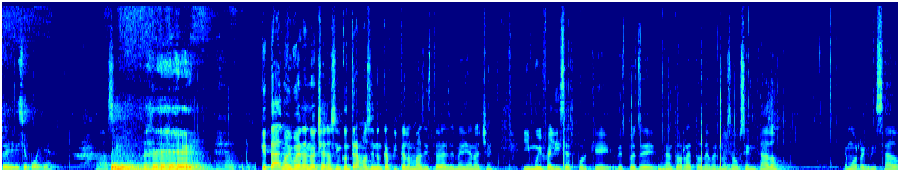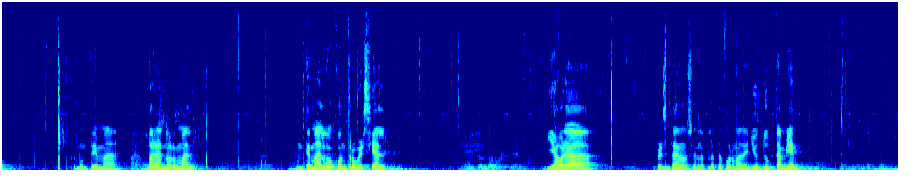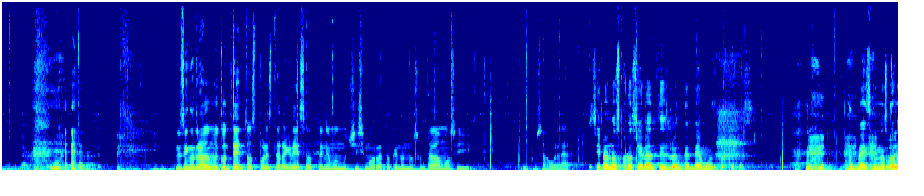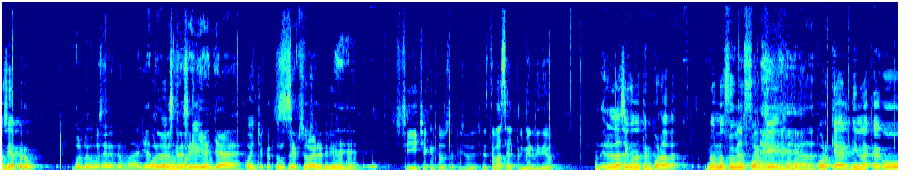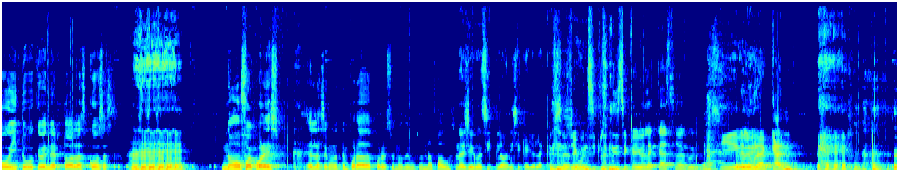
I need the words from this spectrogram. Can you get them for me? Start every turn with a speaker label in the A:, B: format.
A: Dice boya.
B: Ah, sí. ¿Qué tal? Muy buena noche. Nos encontramos en un capítulo más de Historias de Medianoche y muy felices porque después de tanto rato de habernos ausentado, hemos regresado con un tema paranormal, un tema algo controversial. Y ahora presentarnos en la plataforma de YouTube también. Nos encontramos muy contentos por este regreso. Tenemos muchísimo rato que no nos juntábamos y, y pues ahora
C: Si no nos conocían antes, lo entendemos porque pues, nadie nos conocía, pero
A: Volvemos a retomar. Ya
C: Volvemos
A: todos los que nos seguían ya.
C: pueden checar todos los episodios
A: fueron.
C: anteriores.
B: sí, chequen todos los episodios. Este va a ser el primer video.
C: Es la segunda temporada. No nos fuimos porque, porque alguien la cagó y tuvo que vender todas las cosas. No fue por eso. Es la segunda temporada, por eso nos dimos una pausa.
A: Nos llegó un ciclón y se cayó la casa.
B: Nos llegó un ciclón y se cayó la casa, güey.
A: Sí,
B: el
A: güey.
B: huracán.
